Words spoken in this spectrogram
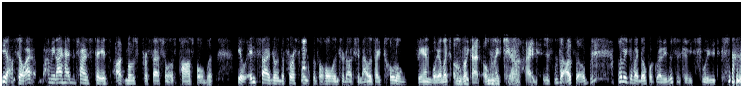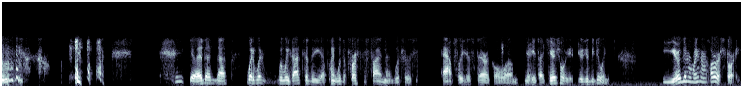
yeah, so I I mean I had to try to stay as utmost professional as possible, but you know, inside during the first week with the whole introduction, I was like total fanboy. I'm like, oh my god, oh my god, this is awesome. Let me get my notebook ready. This is gonna be sweet. you know, and then uh, when when when we got to the uh, point with the first assignment, which was absolutely hysterical, um, you know, he's like, here's what you're, you're gonna be doing. You're gonna write a horror story.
